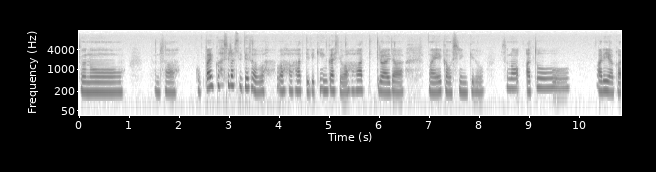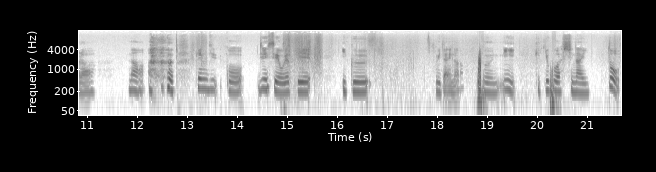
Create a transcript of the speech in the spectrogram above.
そのそのさこうバイク走らせてさわわははって言って喧嘩してわははって言ってる間はまあええかもしれんけどその後あれやからなあ 現実こう人生をやっていくみたいな風に結局はしないと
